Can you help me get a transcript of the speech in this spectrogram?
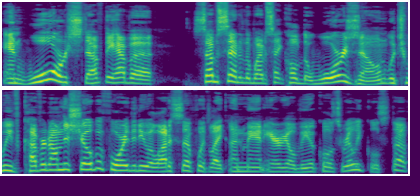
and war stuff. They have a subset of the website called the War Zone, which we've covered on the show before. They do a lot of stuff with like unmanned aerial vehicles, really cool stuff.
